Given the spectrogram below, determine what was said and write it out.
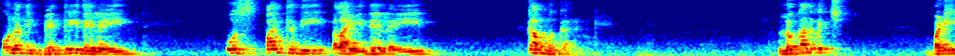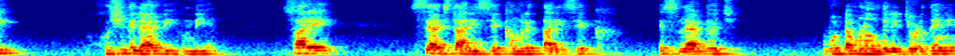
ਉਹਨਾਂ ਦੀ ਬਿਹਤਰੀ ਦੇ ਲਈ, ਉਸ ਪੰਥ ਦੀ ਭਲਾਈ ਦੇ ਲਈ ਕੰਮ ਕਰਨਗੇ। ਲੋਕਾਂ ਦੇ ਵਿੱਚ ਬੜੀ ਖੁਸ਼ੀ ਦੀ ਲਹਿਰ ਵੀ ਹੁੰਦੀ ਹੈ। ਸਾਰੇ ਸਹਿਜਧਾਰੀ ਸਿੱਖ ਅੰਮ੍ਰਿਤਧਾਰੀ ਸਿੱਖ ਇਸ ਲਹਿਰ ਦੇ ਵਿੱਚ ਵੋਟਾਂ ਬਣਾਉਣ ਦੇ ਲਈ ਜੁੜਦੇ ਨੇ।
